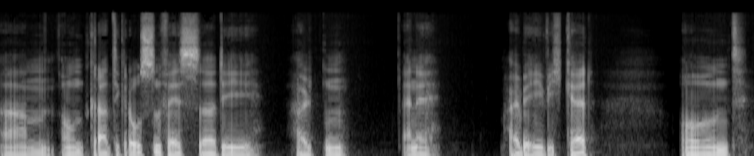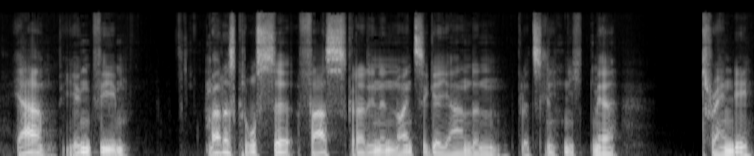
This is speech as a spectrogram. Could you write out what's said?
Ähm, und gerade die großen Fässer, die halten eine halbe Ewigkeit. Und ja, irgendwie war das große Fass gerade in den 90er Jahren dann plötzlich nicht mehr trendy.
